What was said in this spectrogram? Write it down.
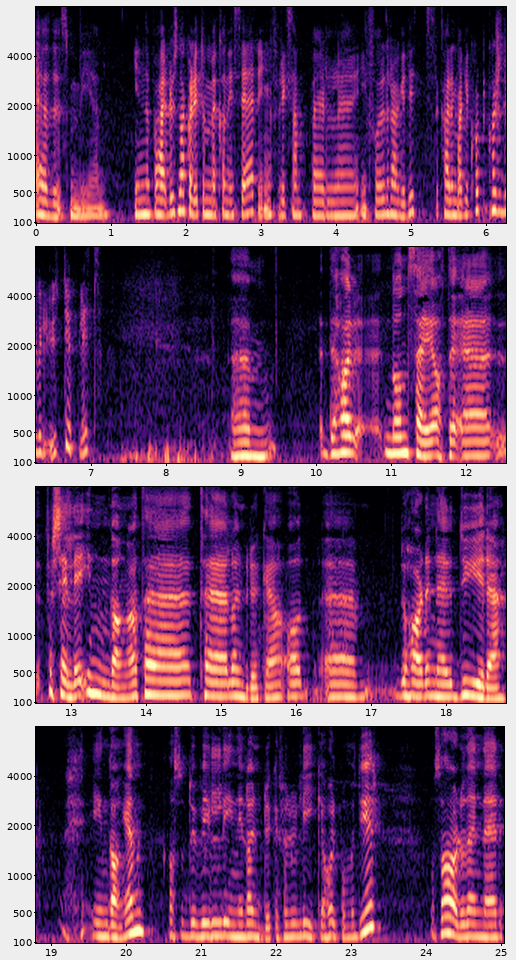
er det som vi er inne på her. Du snakka litt om mekanisering for eksempel, eh, i foredraget ditt. Karin, veldig kort. Kanskje du vil utdype litt? Um, har, noen sier at det er forskjellige innganger til, til landbruket. Og uh, du har den der dyreinngangen. Altså du vil inn i landbruket for du liker å holde på med dyr. Og så har du den der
